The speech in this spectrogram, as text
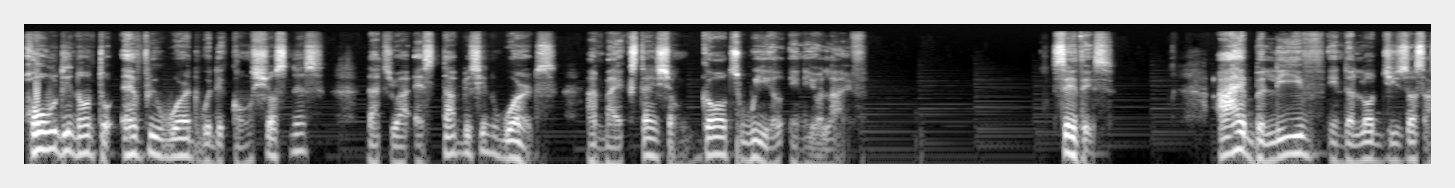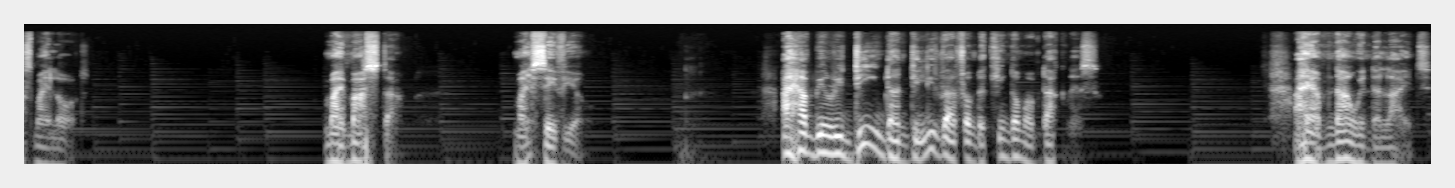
Holding on to every word with the consciousness that you are establishing words and by extension, God's will in your life. Say this I believe in the Lord Jesus as my Lord, my Master, my Savior. I have been redeemed and delivered from the kingdom of darkness. I am now in the light.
